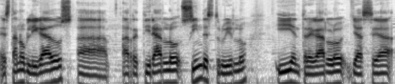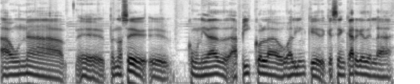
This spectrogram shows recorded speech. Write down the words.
están obligados a, retirarlo sin destruirlo y entregarlo ya sea a una, eh, pues no sé, eh, comunidad apícola o alguien que, se encargue de la,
